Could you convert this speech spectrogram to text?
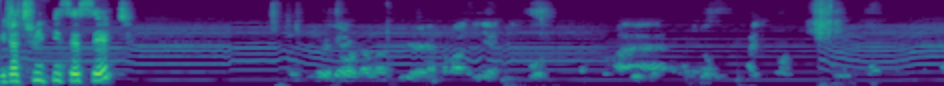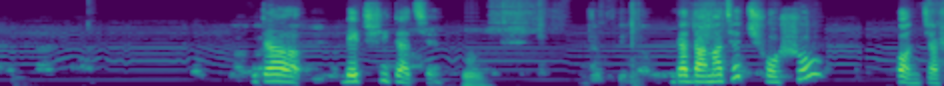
এটা থ্রি পিসের সেট এটা বেডশিট আছে। এটার দাম আছে ছশো পঞ্চাশ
